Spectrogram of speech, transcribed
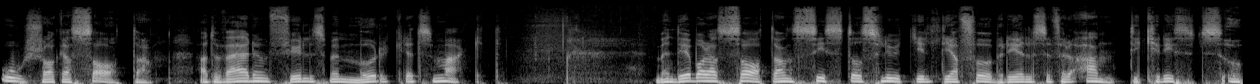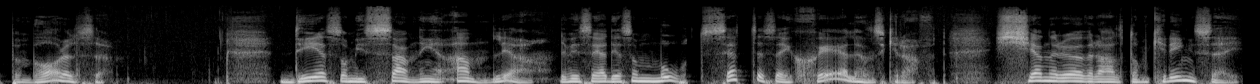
orsakar Satan att världen fylls med mörkrets makt. Men det är bara Satans sista och slutgiltiga förberedelse för Antikrists uppenbarelse. Det som i sanning är andliga, det vill säga det som motsätter sig själens kraft, känner överallt omkring sig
